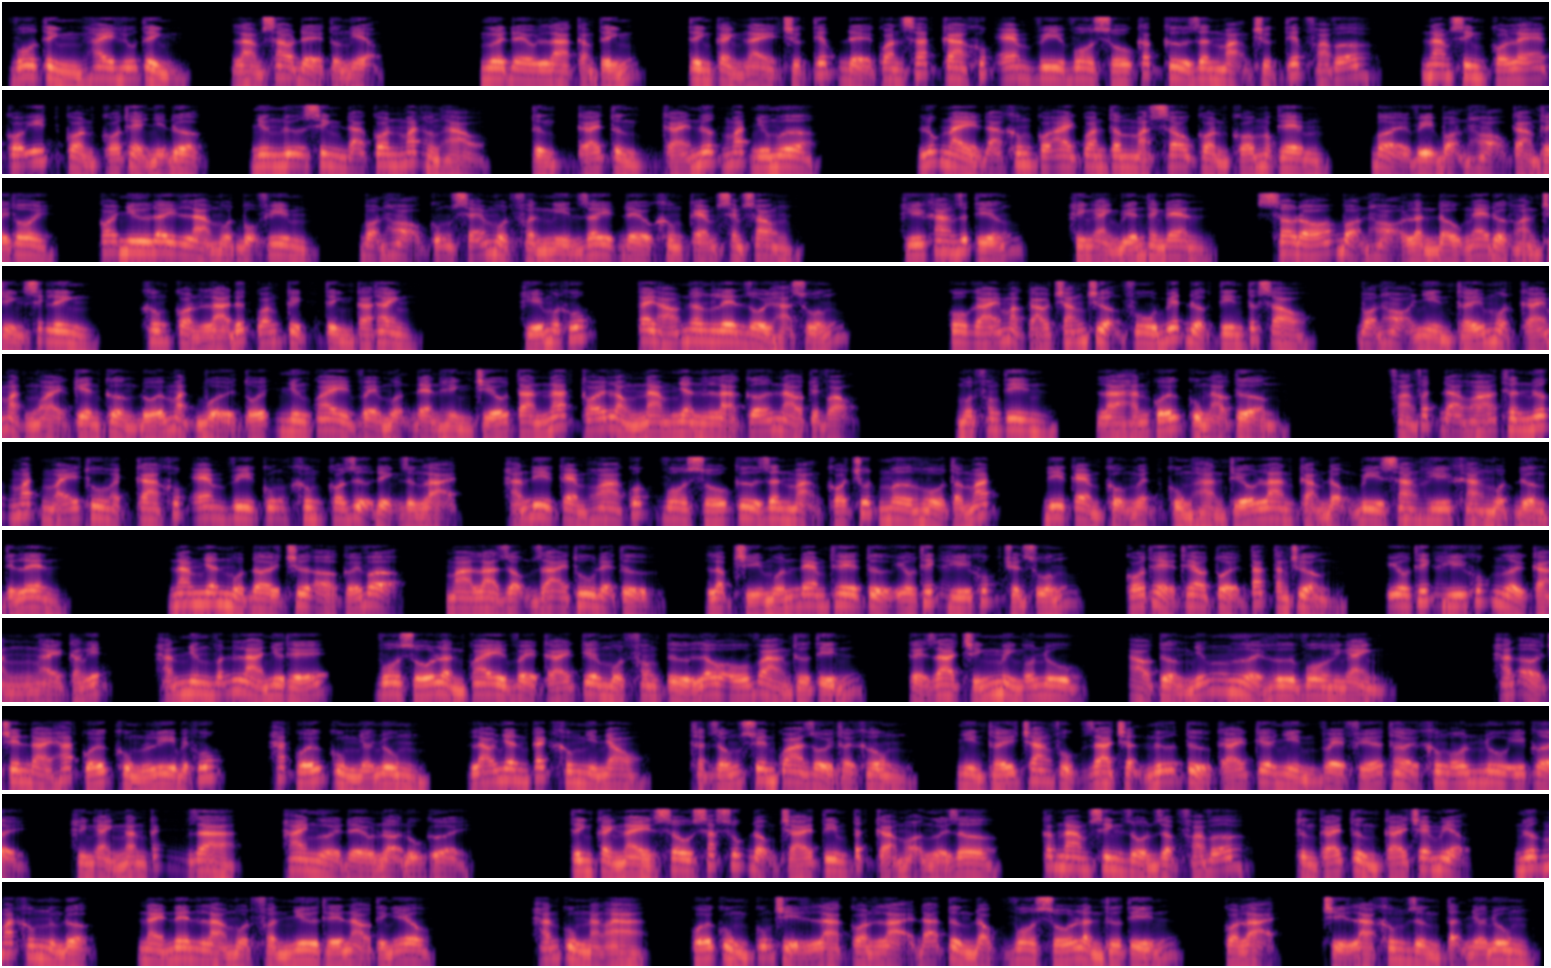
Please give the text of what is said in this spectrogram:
Vô tình hay hữu tình, làm sao để tưởng niệm? Người đều là cảm tính tình cảnh này trực tiếp để quan sát ca khúc mv vô số các cư dân mạng trực tiếp phá vỡ, nam sinh có lẽ có ít còn có thể nhịn được, nhưng nữ sinh đã con mắt hường hảo, từng cái từng cái nước mắt như mưa. Lúc này đã không có ai quan tâm mặt sau còn có mọc thêm, bởi vì bọn họ cảm thấy thôi, coi như đây là một bộ phim, bọn họ cũng sẽ một phần nghìn giây đều không kém xem xong. Khí khang dứt tiếng, hình ảnh biến thành đen, sau đó bọn họ lần đầu nghe được hoàn chỉnh xích linh, không còn là đức quán kịch tình ca thanh. Khí một khúc, tay áo nâng lên rồi hạ xuống cô gái mặc áo trắng trượng phu biết được tin tức sau, bọn họ nhìn thấy một cái mặt ngoài kiên cường đối mặt buổi tối, nhưng quay về muộn đèn hình chiếu tan nát cõi lòng nam nhân là cỡ nào tuyệt vọng. Một phong tin, là hắn cuối cùng ảo tưởng. Phản phất đã hóa thân nước mắt máy thu hoạch ca khúc mv cũng không có dự định dừng lại, hắn đi kèm hoa quốc vô số cư dân mạng có chút mơ hồ tầm mắt, đi kèm cầu nguyện cùng hàn thiếu lan cảm động bi sang hy khang một đường tiến lên. Nam nhân một đời chưa ở cưới vợ, mà là rộng rãi thu đệ tử, lập chí muốn đem thê tử yêu thích hí khúc chuyển xuống, có thể theo tuổi tác tăng trưởng, yêu thích hí khúc người càng ngày càng ít, hắn nhưng vẫn là như thế vô số lần quay về cái kia một phong từ lâu ấu vàng thư tín, kể ra chính mình ôn nu ảo tưởng những người hư vô hình ảnh. Hắn ở trên đài hát cuối cùng ly biệt khúc, hát cuối cùng nhớ nhung, lão nhân cách không nhìn nhau, thật giống xuyên qua rồi thời không, nhìn thấy trang phục ra trận nữ tử cái kia nhìn về phía thời không ôn nhu ý cười, hình ảnh ngăn cách ra, hai người đều nợ nụ cười. Tình cảnh này sâu sắc xúc động trái tim tất cả mọi người dơ, các nam sinh dồn dập phá vỡ, từng cái từng cái che miệng, nước mắt không ngừng được, này nên là một phần như thế nào tình yêu? Hắn cùng nàng à cuối cùng cũng chỉ là còn lại đã từng đọc vô số lần thư tín, còn lại chỉ là không dừng tận nhớ nhung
